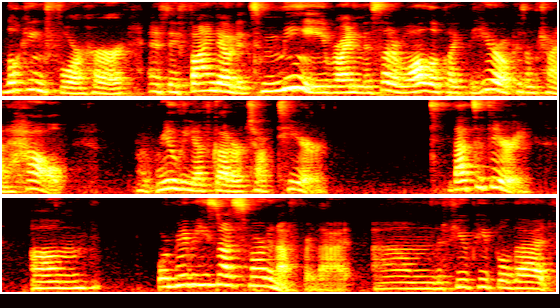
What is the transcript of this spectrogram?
looking for her. And if they find out it's me writing this letter well i'll look like the hero because i'm trying to help. But really i've got her tucked here. That's a theory. Um, or maybe he's not smart enough for that. Um, the few people that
